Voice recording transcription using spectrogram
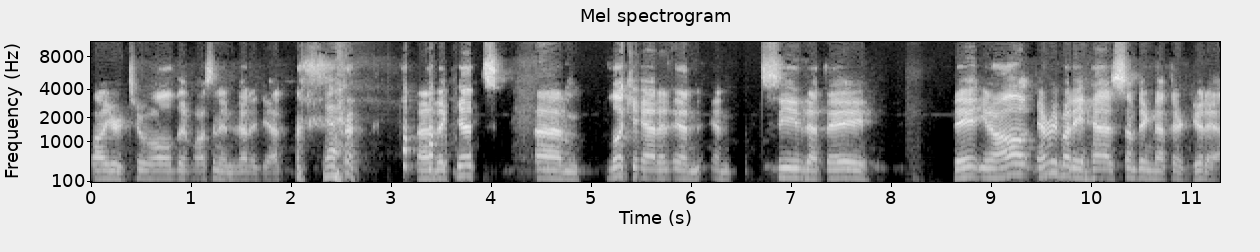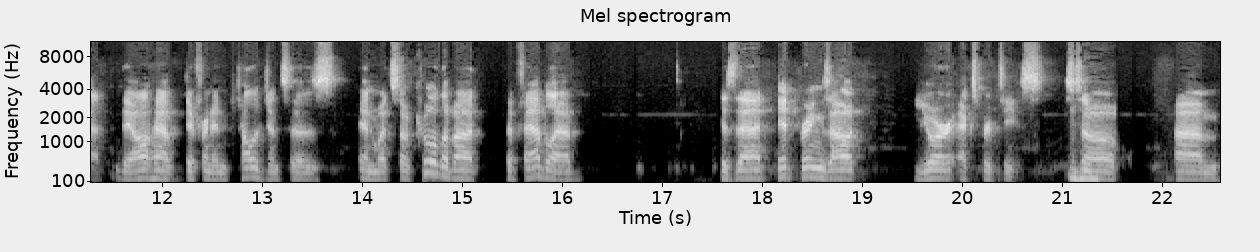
well, you're too old. It wasn't invented yet. Yeah. uh, the kids um, look at it and and see that they they you know all everybody has something that they're good at. They all have different intelligences, and what's so cool about the Fab Lab is that it brings out your expertise. Mm-hmm. So um,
